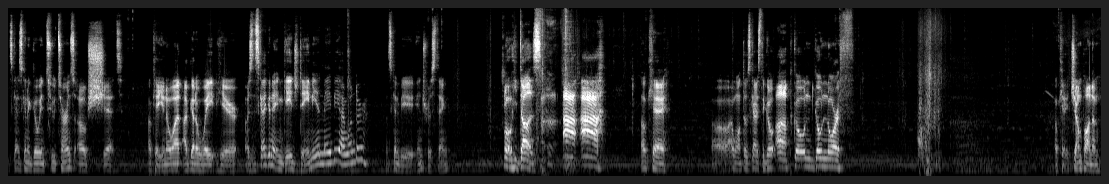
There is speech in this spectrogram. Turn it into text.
This guy's gonna go in two turns. Oh shit. Okay, you know what? I've got to wait here. Oh, is this guy going to engage Damien, maybe? I wonder? That's going to be interesting. Oh, he does. Ah, ah. Okay. Oh, I want those guys to go up. Go, and go north. Okay, jump on them.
